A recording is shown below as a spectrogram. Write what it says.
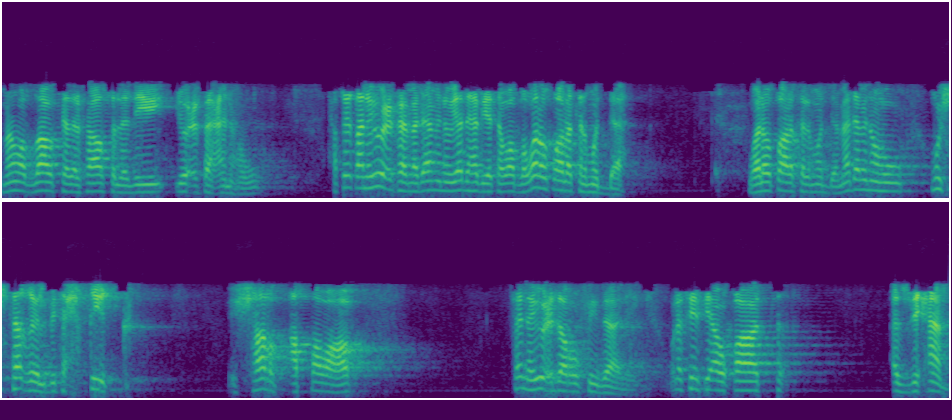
ما الضابط هذا الفاصل الذي يعفى عنه؟ حقيقة أنه يعفى ما دام أنه يذهب يتوضأ ولو طالت المدة. ولو طالت المدة ما دام أنه مشتغل بتحقيق شرط الطواف فإنه يعذر في ذلك. ولا في أوقات الزحام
